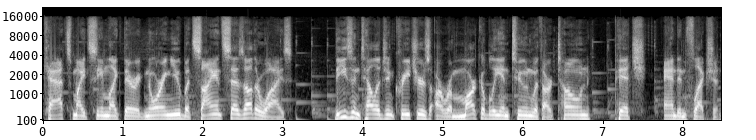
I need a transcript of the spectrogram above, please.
Cats might seem like they're ignoring you, but science says otherwise. These intelligent creatures are remarkably in tune with our tone, pitch, and inflection.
